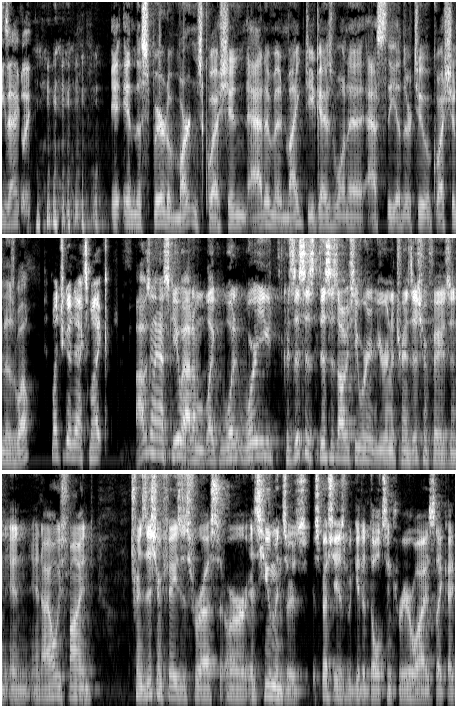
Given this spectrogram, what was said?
exactly. In the spirit of Martin's question, Adam and Mike, do you guys want to ask the other two a question as well? Why don't you go next, Mike? I was going to ask you, Adam, like, what were you? Because this is this is obviously where you're in a transition phase, and and and I always find transition phases for us are as humans, or as, especially as we get adults and career wise. Like I,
